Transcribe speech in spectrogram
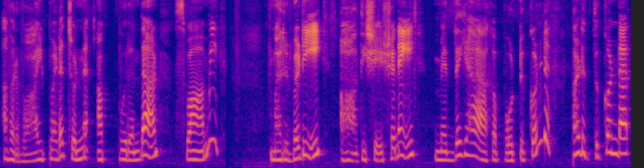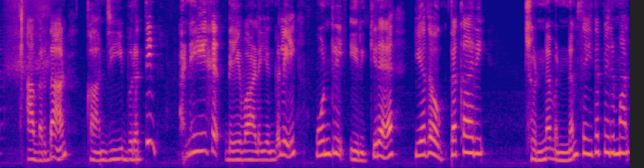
அவர் வாய்ப்பட சொன்ன அப்புறந்தான் சுவாமி மறுபடி ஆதிசேஷனை மெத்தையாக போட்டுக்கொண்டு படுத்து கொண்டார். அவர்தான் காஞ்சிபுரத்தின் அநேக தேவாலயங்களில் ஒன்றில் இருக்கிற யதோக்தகாரி சொன்ன வண்ணம் செய்த பெருமாள்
